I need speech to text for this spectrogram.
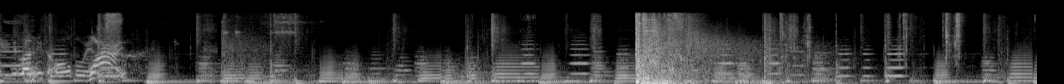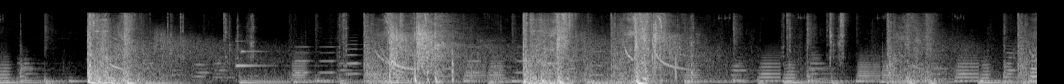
He landed all the way. Why? Lass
